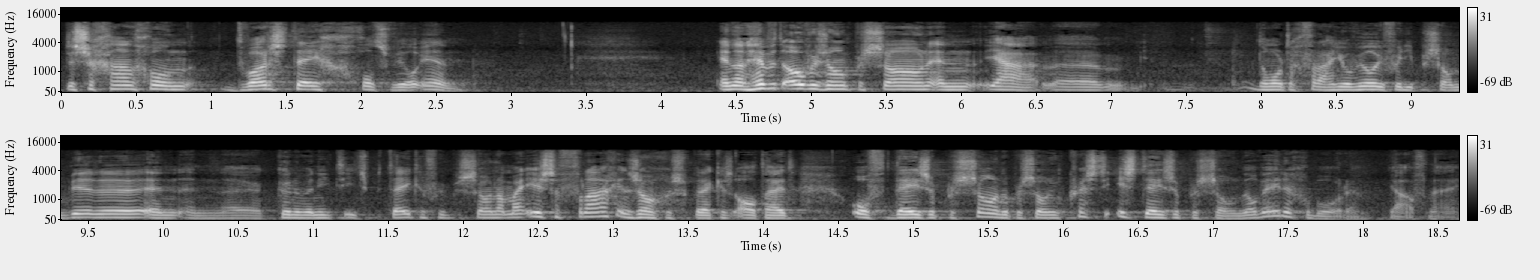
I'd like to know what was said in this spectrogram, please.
Dus ze gaan gewoon dwars tegen Gods wil in. En dan hebben we het over zo'n persoon en ja, uh, dan wordt er gevraagd, joh, wil je voor die persoon bidden en, en uh, kunnen we niet iets betekenen voor die persoon? Nou, mijn eerste vraag in zo'n gesprek is altijd of deze persoon, de persoon in kwestie, is deze persoon wel wedergeboren? Ja of nee?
